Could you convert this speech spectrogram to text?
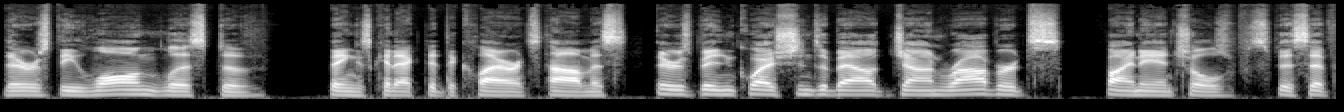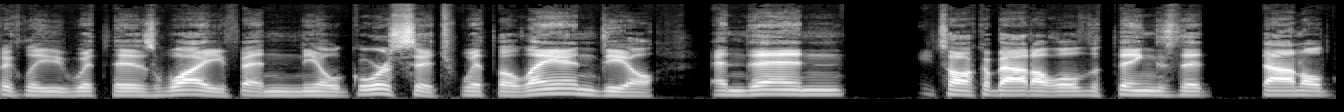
there's the long list of things connected to Clarence Thomas. There's been questions about John Roberts' financials, specifically with his wife, and Neil Gorsuch with the land deal. And then you talk about all the things that Donald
